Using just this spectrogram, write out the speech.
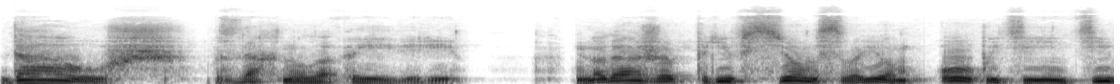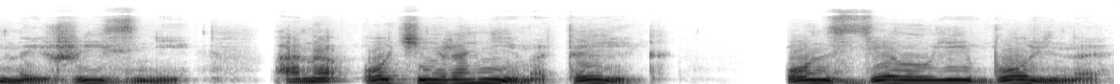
«Да уж», — вздохнула Эйвери, — «но даже при всем своем опыте интимной жизни она очень ранима, Тейк. Он сделал ей больно.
